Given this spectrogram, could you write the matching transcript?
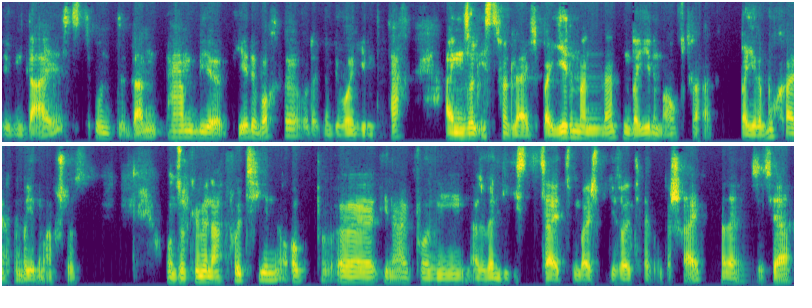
eben da ist. Und dann haben wir jede Woche oder wir wollen jeden Tag einen Soll-Ist-Vergleich bei jedem Mandanten, bei jedem Auftrag, bei jeder Buchhaltung, bei jedem Abschluss. Und so können wir nachvollziehen, ob äh, innerhalb von, also wenn die Ist-Zeit zum Beispiel die Sollzeit unterschreitet, dann ist es ja,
